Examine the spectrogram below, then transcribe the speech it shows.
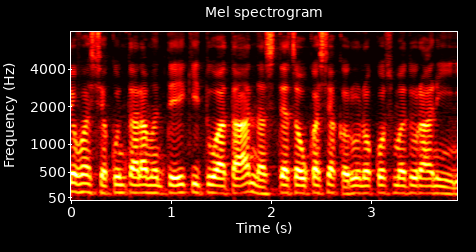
तेव्हा शकुंतला म्हणते की तू आता नसत्या चौकशा करू नकोस मधुराणी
